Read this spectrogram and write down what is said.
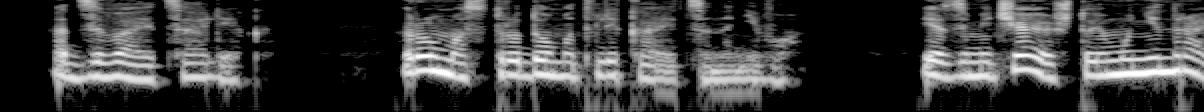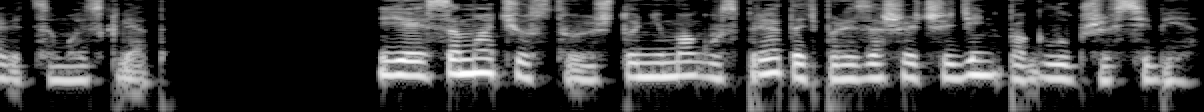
— отзывается Олег. Рома с трудом отвлекается на него. Я замечаю, что ему не нравится мой взгляд. Я и сама чувствую, что не могу спрятать произошедший день поглубже в себе.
